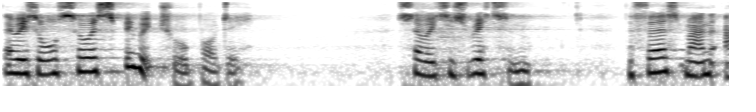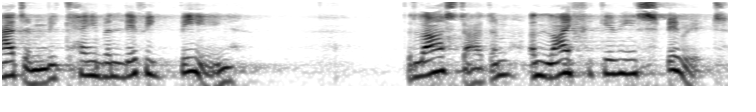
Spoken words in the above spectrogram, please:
there is also a spiritual body. So it is written the first man, Adam, became a living being. The last Adam, a life giving spirit.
